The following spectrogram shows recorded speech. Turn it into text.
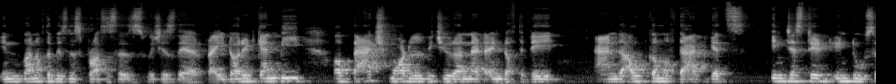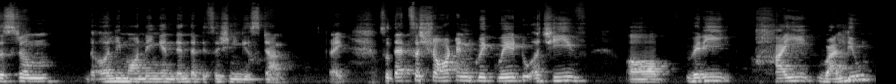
in one of the business processes which is there, right? Or it can be a batch model which you run at end of the day, and the outcome of that gets ingested into system the early morning, and then the decisioning is done, right? So that's a short and quick way to achieve uh, very high value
